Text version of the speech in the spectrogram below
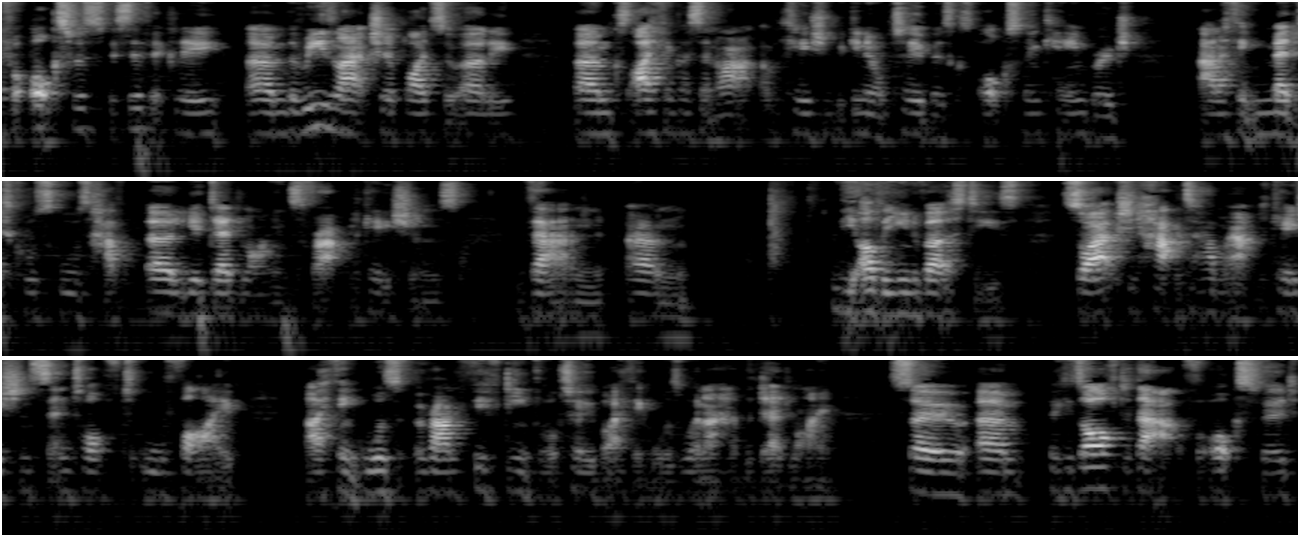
for Oxford specifically, um, the reason I actually applied so early, because I think I sent my application beginning of October, is because Oxford and Cambridge, and I think medical schools have earlier deadlines for applications than um, the other universities. So I actually had to have my application sent off to all five. I think was around 15th of October, I think was when I had the deadline. So, um, because after that, for Oxford,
